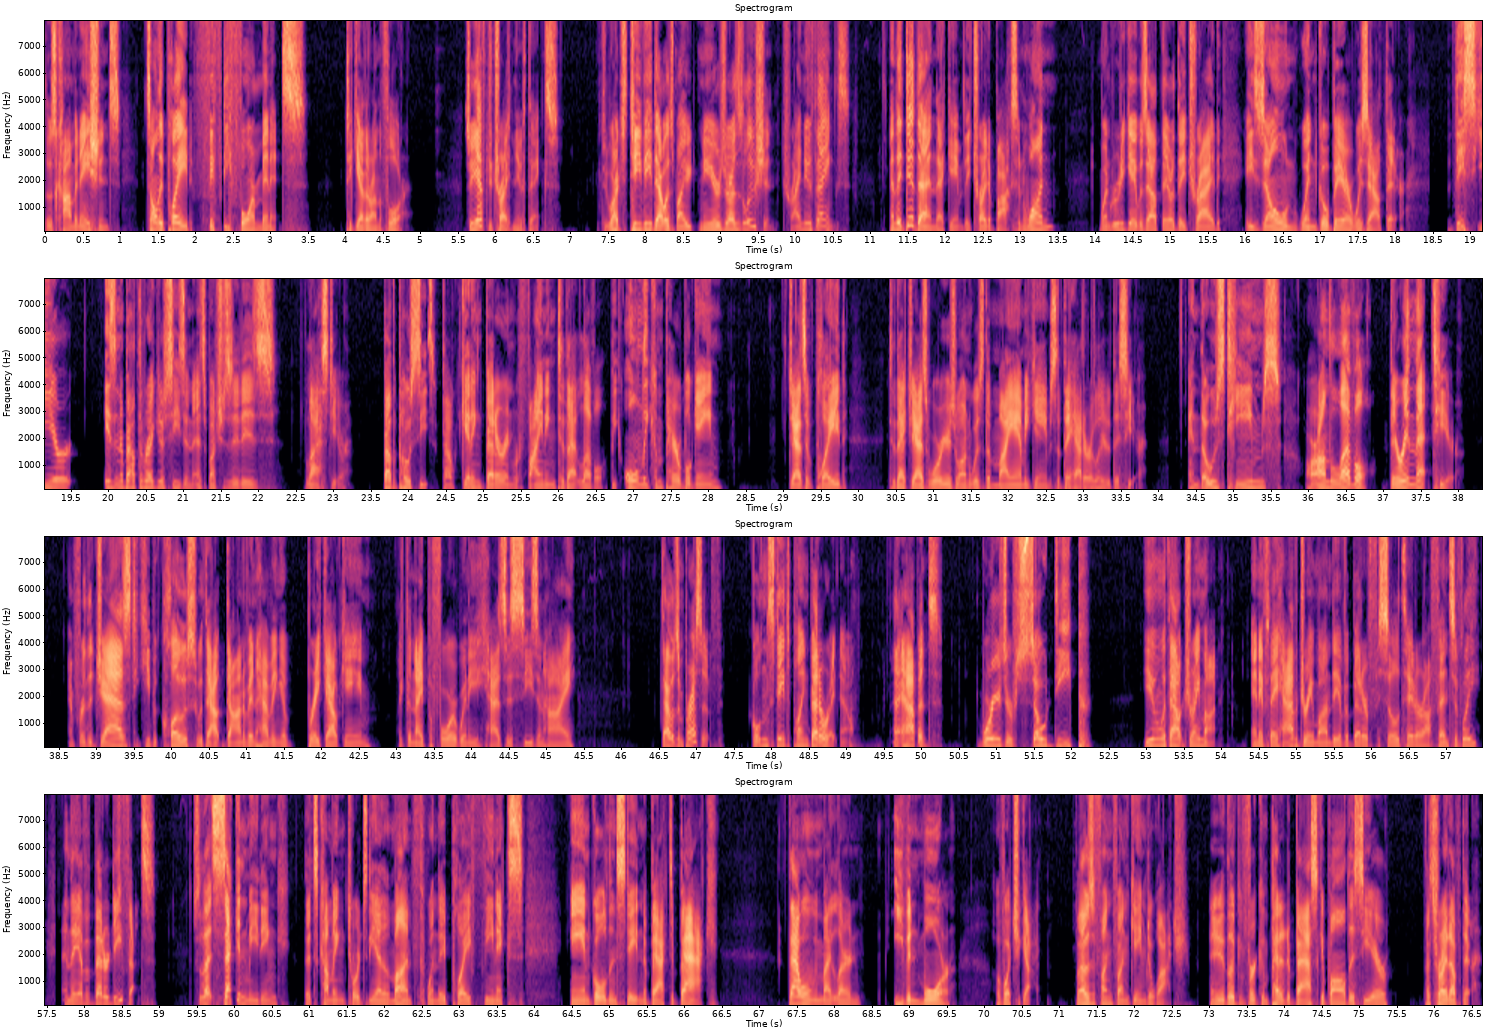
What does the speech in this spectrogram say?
those combinations, it's only played 54 minutes together on the floor. So you have to try new things. To watch TV, that was my New Year's resolution. Try new things. And they did that in that game. They tried a box and one when Rudy Gay was out there. They tried a zone when Gobert was out there. This year isn't about the regular season as much as it is last year. About the postseason, about getting better and refining to that level. The only comparable game Jazz have played to that Jazz Warriors one was the Miami games that they had earlier this year. And those teams are on the level. They're in that tier. And for the Jazz to keep it close without Donovan having a breakout game like the night before when he has his season high, that was impressive. Golden State's playing better right now. And it happens. Warriors are so deep, even without Draymond. And if they have Draymond, they have a better facilitator offensively, and they have a better defense. So that second meeting that's coming towards the end of the month when they play Phoenix and Golden State in a back to back, that one we might learn even more of what you got. That was a fun, fun game to watch. And you're looking for competitive basketball this year, that's right up there.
